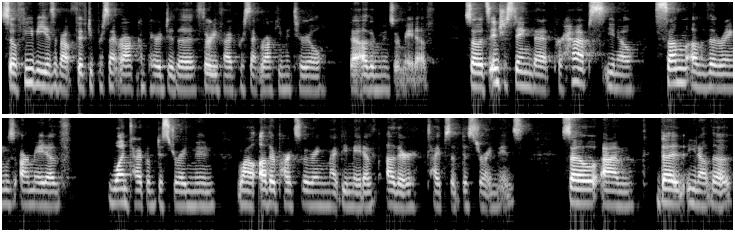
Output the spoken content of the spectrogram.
So Phoebe is about 50% rock compared to the 35% rocky material that other moons are made of. So it's interesting that perhaps, you know, some of the rings are made of one type of destroyed moon, while other parts of the ring might be made of other types of destroyed moons. So um, the, you know, the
